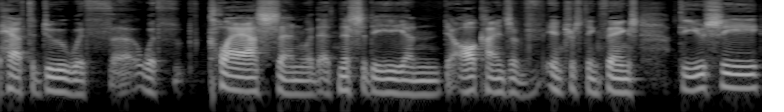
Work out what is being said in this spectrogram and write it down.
have to do with uh, with class and with ethnicity and all kinds of interesting things. Do you see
